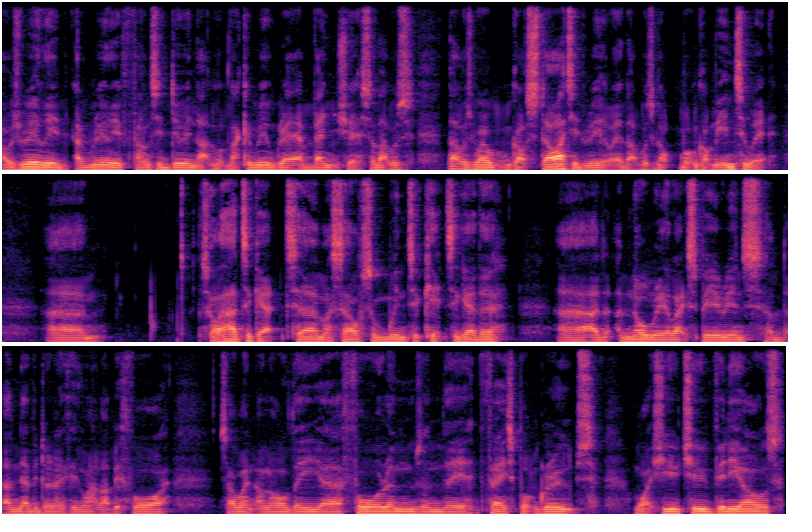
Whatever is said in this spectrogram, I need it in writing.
I was really, I really fancied doing that. It looked like a real great adventure. So that was that was where I got started. Really, that was got, what got me into it. Um, so I had to get uh, myself some winter kit together. Uh, I'd, I'd no real experience. I'd, I'd, never done anything like that before. So I went on all the uh, forums and the Facebook groups, watched YouTube videos,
